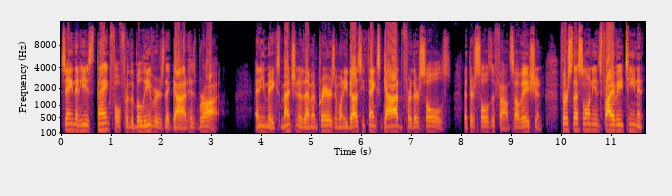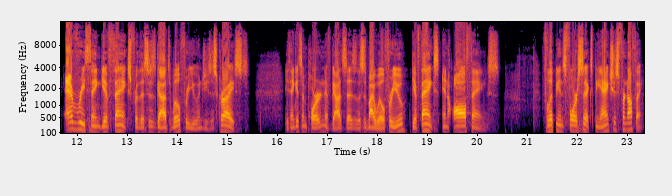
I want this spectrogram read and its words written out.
saying that he is thankful for the believers that God has brought. And he makes mention of them in prayers and when he does, he thanks God for their souls that their souls have found salvation. 1 Thessalonians 5:18 and everything give thanks for this is God's will for you in Jesus Christ. You think it's important if God says this is my will for you? Give thanks in all things. Philippians 4 6, be anxious for nothing,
